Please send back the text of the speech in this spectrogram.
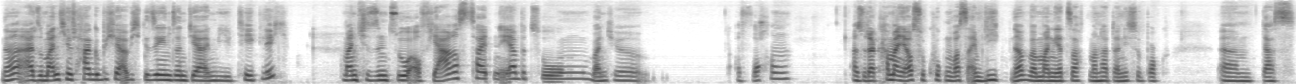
Ne? Also manche Tagebücher habe ich gesehen, sind ja irgendwie täglich. Manche sind so auf Jahreszeiten eher bezogen, manche auf Wochen. Also da kann man ja auch so gucken, was einem liegt. Ne? Wenn man jetzt sagt, man hat da nicht so Bock, ähm, das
